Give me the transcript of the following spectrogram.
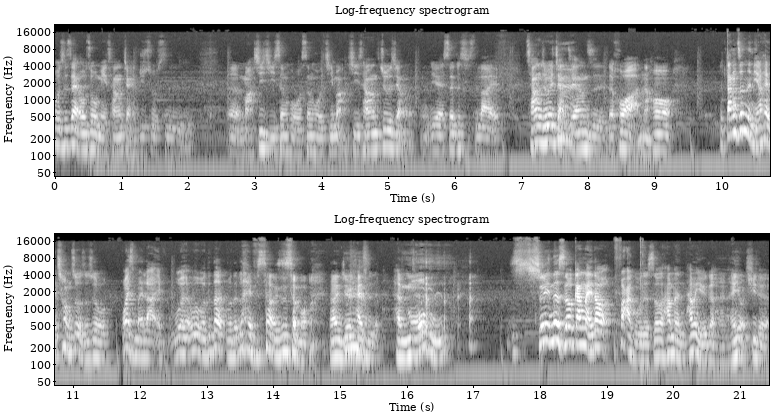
或是在欧洲，我们也常常讲一句说是，呃，马戏即生活，生活即马戏，常常就是讲，Yes, circus is life，常常就会讲这样子的话，嗯、然后。当真的你要开始创作的时候，What is my life？我我我的 life 我的 life 到底是什么？然后你就会开始很模糊。所以那时候刚来到法国的时候，他们他们有一个很很有趣的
